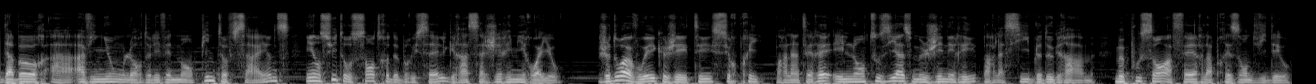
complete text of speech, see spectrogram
D'abord à Avignon lors de l'événement Pint of Science, et ensuite au centre de Bruxelles grâce à Jérémy Royot. Je dois avouer que j'ai été surpris par l'intérêt et l'enthousiasme généré par la cible de Graham, me poussant à faire la présente vidéo.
